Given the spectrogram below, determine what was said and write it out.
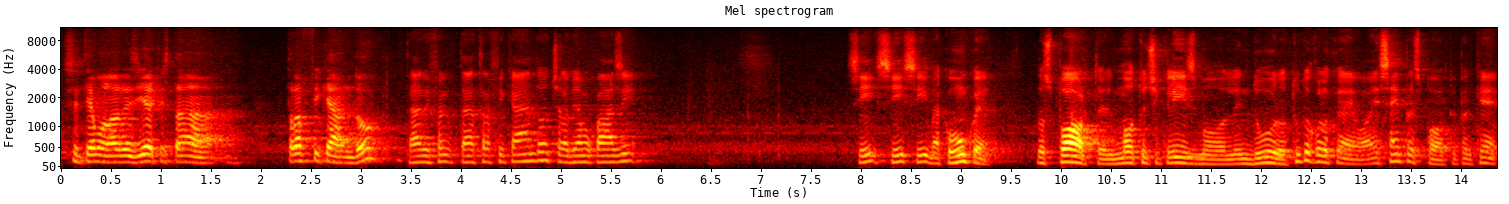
Sentiamo la regia che sta trafficando. Sta, sta trafficando, ce l'abbiamo quasi. Sì, sì, sì, ma comunque lo sport, il motociclismo, l'enduro, tutto quello che è, è sempre sport perché,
